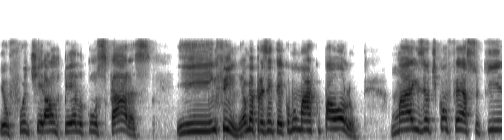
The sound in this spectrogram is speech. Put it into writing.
eu fui tirar um pelo com os caras. E, enfim, eu me apresentei como Marco Paolo. Mas eu te confesso que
